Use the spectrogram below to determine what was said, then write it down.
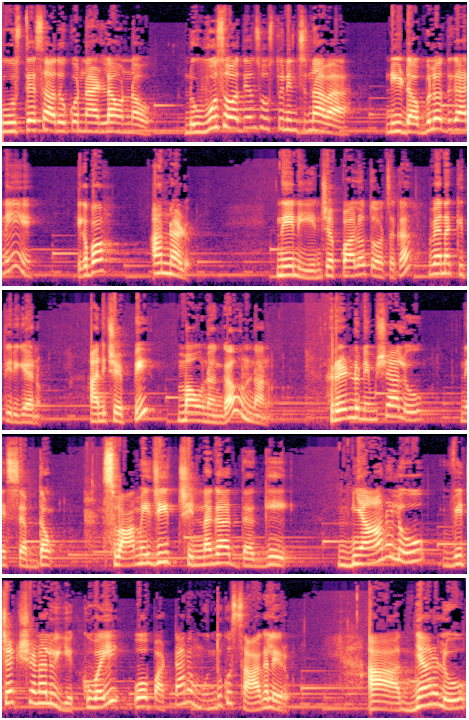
చూస్తే చదువుకున్నాడులా ఉన్నావు. నువ్వు సోద్యం చూస్తూ నించున్నావా? నీ డబ్బులొద్దు కానీ ఇకపో అన్నాడు. నేను ఏం చెప్పాలో తోచక వెనక్కి తిరిగాను. అని చెప్పి మౌనంగా ఉన్నాను. రెండు నిమిషాలు నిశ్శబ్దం. స్వామీజీ చిన్నగా దగ్గి జ్ఞానులు విచక్షణలు ఎక్కువై ఓ పట్టాన ముందుకు సాగలేరు. ఆ అజ్ఞానులు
